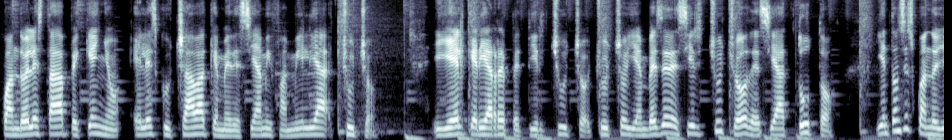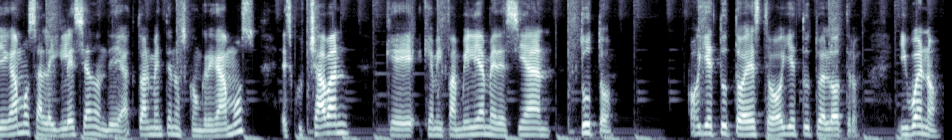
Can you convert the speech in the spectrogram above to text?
cuando él estaba pequeño, él escuchaba que me decía mi familia Chucho. Y él quería repetir Chucho, Chucho, y en vez de decir Chucho, decía Tuto. Y entonces cuando llegamos a la iglesia donde actualmente nos congregamos, escuchaban que, que mi familia me decían Tuto. Oye Tuto esto, oye Tuto el otro. Y bueno,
